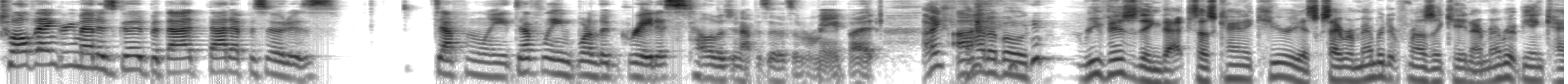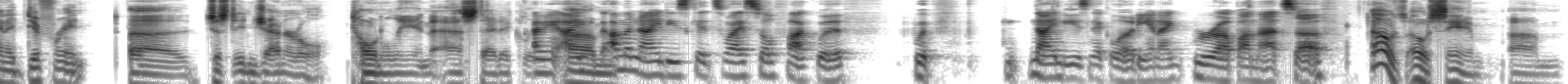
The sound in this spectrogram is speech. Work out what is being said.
12 Angry Men is good but that that episode is definitely definitely one of the greatest television episodes ever made but I thought about revisiting that because I was kind of curious because I remembered it from when I was a kid and I remember it being kind of different, uh, just in general, tonally and aesthetically. I mean, I, Um, I'm a '90s kid, so I still fuck with with '90s Nickelodeon. I grew up on that stuff. Oh, oh, same. Um,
